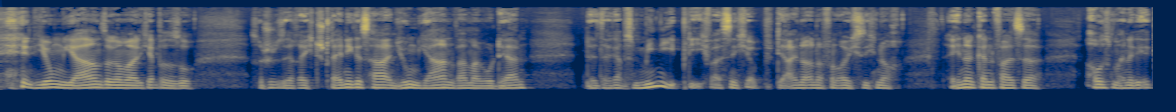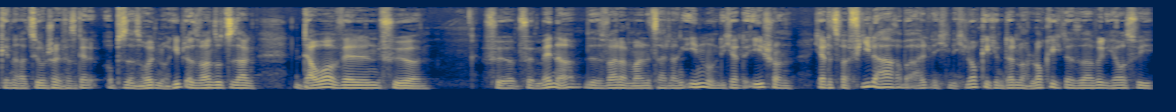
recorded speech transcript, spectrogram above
in jungen Jahren sogar mal, ich habe also so, so recht strähniges Haar, in jungen Jahren war mal modern, da, da gab es Mini-Pli. Ich weiß nicht, ob der eine oder andere von euch sich noch erinnern kann, falls er aus meiner Generation schon, ich weiß gar nicht, ob es das heute noch gibt. Also waren sozusagen Dauerwellen für, für, für Männer. Das war dann mal eine Zeit lang in und ich hatte eh schon, ich hatte zwar viele Haare, aber halt nicht, nicht lockig und dann noch lockig. Das sah wirklich aus wie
